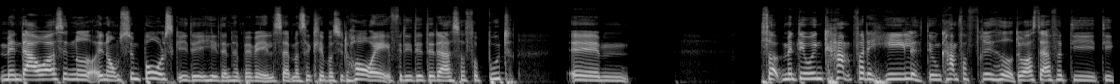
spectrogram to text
men der er jo også noget enormt symbolsk i det, i hele den her bevægelse, at man så klipper sit hår af, fordi det er det, der er så forbudt. Øhm, så, men det er jo en kamp for det hele. Det er jo en kamp for frihed. Det er også derfor, de, de,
